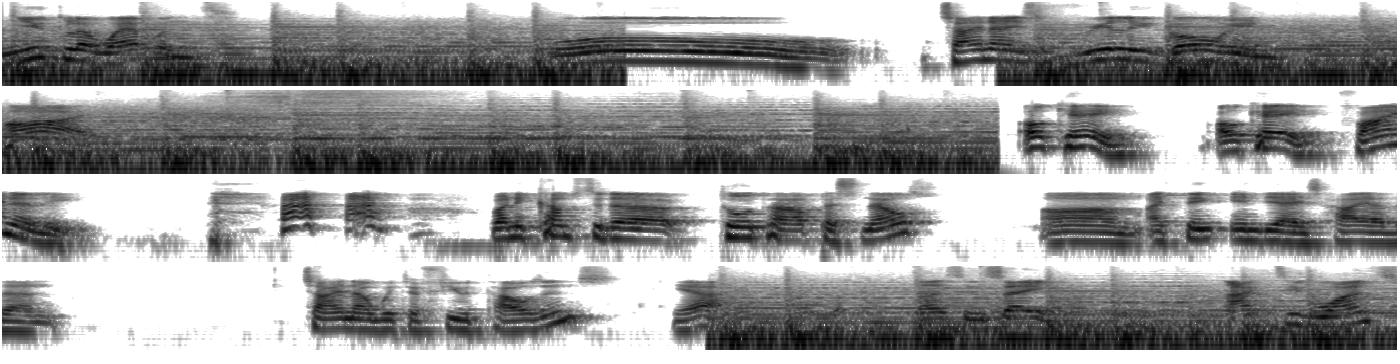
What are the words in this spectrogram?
Nuclear weapons. Whoa. China is really going high. Okay, okay, finally. when it comes to the total personnel, um, I think India is higher than China with a few thousands. Yeah, that's insane. Active ones.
